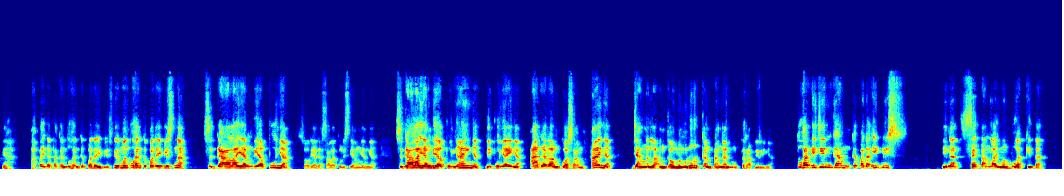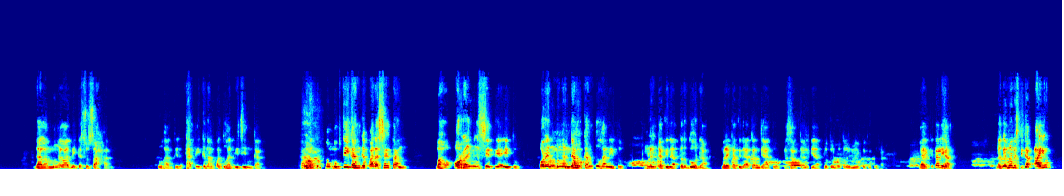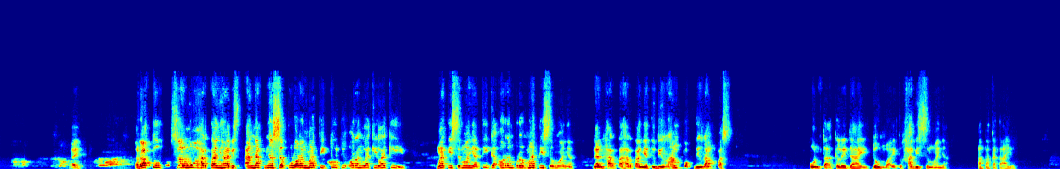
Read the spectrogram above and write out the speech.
ya apa yang katakan Tuhan kepada iblis? Firman Tuhan kepada iblis, nah segala yang dia punya, sorry ada salah tulis yang yang ya, segala yang dia punyainya, dipunyainya ada dalam kuasamu. Hanya janganlah engkau mengulurkan tanganmu terhadap dirinya. Tuhan izinkan kepada iblis. Ingat, setan lain membuat kita dalam mengalami kesusahan. Tuhan tidak. Tapi kenapa Tuhan izinkan? Untuk membuktikan kepada setan bahwa orang yang setia itu, orang yang mengandalkan Tuhan itu, mereka tidak tergoda, mereka tidak akan jatuh, asalkan ia betul-betul mengikuti Tuhan. Baik, kita lihat. Bagaimana sikap Ayub? Baik. Pada waktu semua hartanya habis, anaknya sepuluh orang mati, tujuh orang laki-laki. Mati semuanya, tiga orang perempuan mati semuanya. Dan harta-hartanya itu dirampok, dirampas. Unta, keledai, domba itu habis semuanya. Apa kata Ayub?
